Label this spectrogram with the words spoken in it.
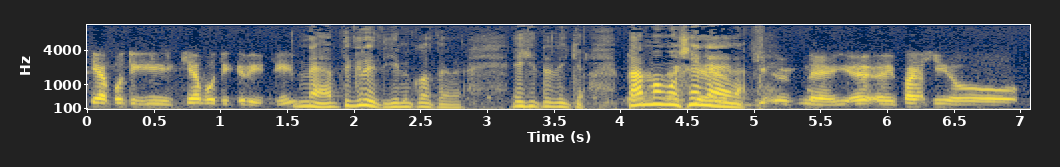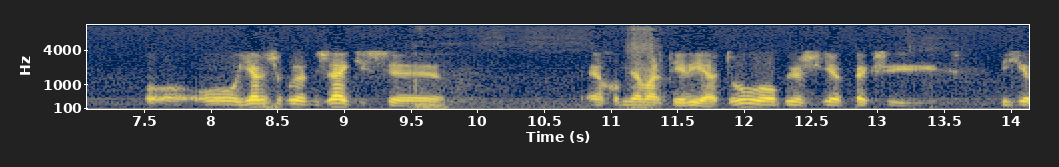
και από, την, και από την Κρήτη. Ναι, από την Κρήτη γενικότερα. Έχετε δίκιο. Πάμε όμως ένα-ένα. Ναι, ε, ε, υπάρχει ο, ο, ο Γιάννης ε, έχω μια μαρτυρία του, ο οποίος είχε παίξει, είχε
